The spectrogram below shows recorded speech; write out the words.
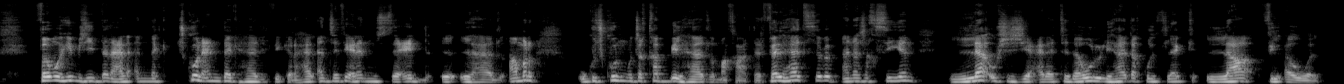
فمهم جدا على أنك تكون عندك هذه الفكرة. هل أنت فعلا مستعد لهذا الأمر؟ وتكون متقبل هذه المخاطر. فلهذا السبب أنا شخصيا لا أشجع على التداول ولهذا قلت لك لا في الأول.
